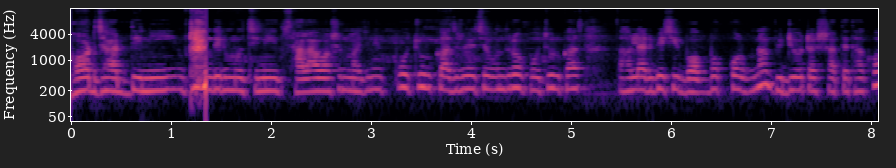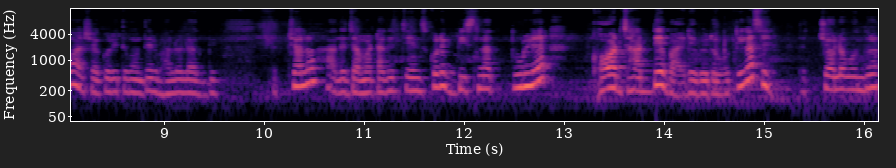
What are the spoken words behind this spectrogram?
ঘর ঝাড় দিনি মন্দির মুছিনি থালা বাসন মাজিনি। প্রচুর কাজ রয়েছে বন্ধুরা, প্রচুর কাজ। তাহলে আর বেশি বক বক করব না, ভিডিওটার সাথে থাকো, আশা করি তোমাদের ভালো লাগবে। চলো, আগে জামাটা আগে চেঞ্জ করে বিছনা তুলে ঘর ঝাড় দিয়ে বাইরে বেরোবো, ঠিক আছে? চলো বন্ধুরা,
